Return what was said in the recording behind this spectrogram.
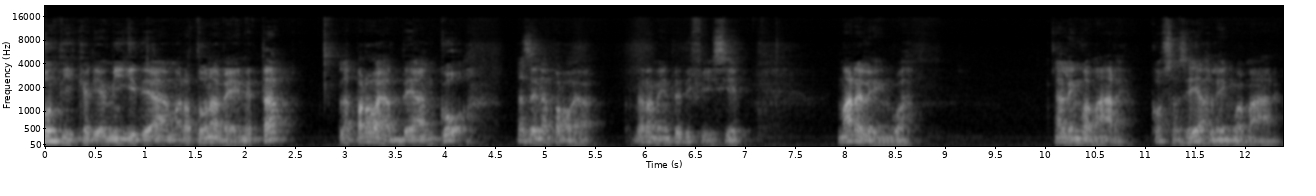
Buondì cari amici della Maratona Veneta, la parola de anco, la è una parola veramente difficile. Mare lingua. La lingua mare. Cosa sia lingua mare?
